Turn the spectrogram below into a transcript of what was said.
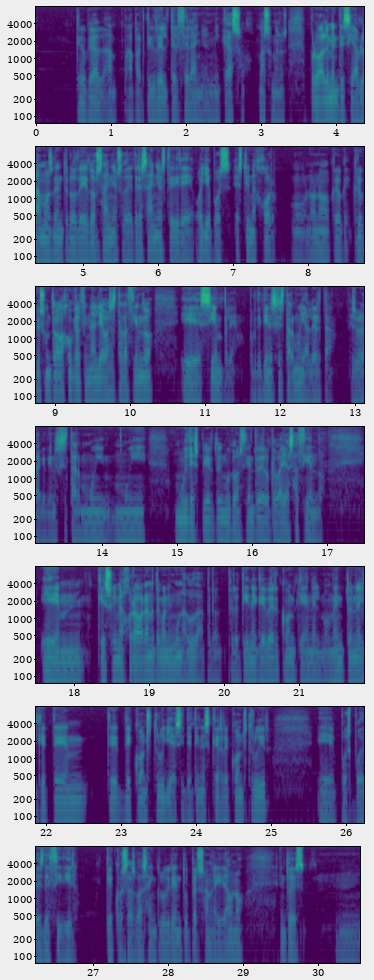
creo que a, partir del tercer año, en mi caso, más o menos. Probablemente si hablamos dentro de dos años o de tres años, te diré, oye, pues estoy mejor. no, no, creo que, creo que es un trabajo que al final ya vas a estar haciendo eh, siempre, porque tienes que estar muy alerta. Es verdad que tienes que estar muy, muy, muy despierto y muy consciente de lo que vayas haciendo. Em, que soy mejor ahora no tengo ninguna duda, pero, pero tiene que ver con que en el momento en el que te, deconstruyes y te tienes que reconstruir, eh, pues puedes decidir qué cosas vas a incluir en tu personalidad o no. Entonces,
